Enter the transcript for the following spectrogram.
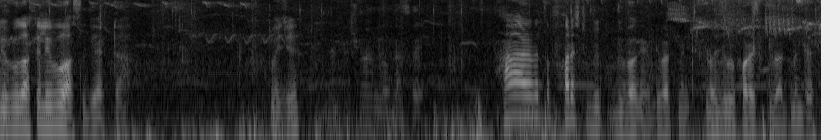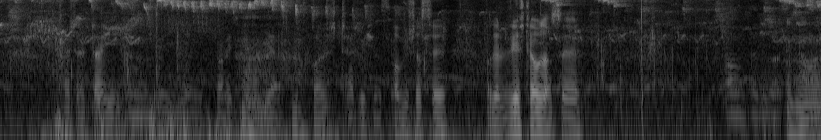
লেবু গাছে লেবু আছে দু একটা। ওই যে। হ্যাঁ এটা তো ফরেস্ট বিভাগে ডিপার্টমেন্ট নজরুল ফরেস্ট ডিপার্টমেন্টের আচ্ছা একটা ফরেস্ট আছে অফিস আছে, ওদের রেস্ট হাউস আছে। হুম।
